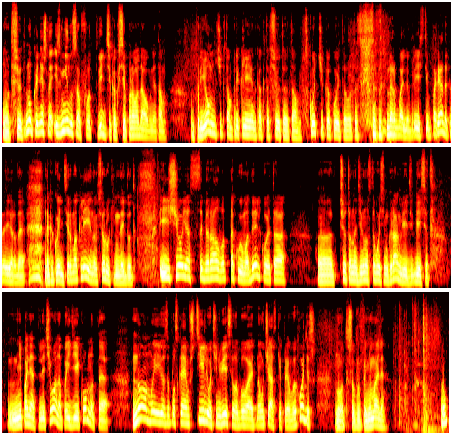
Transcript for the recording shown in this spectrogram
Вот, все это, ну, конечно, из минусов, вот видите, как все провода у меня там приемничек там приклеен, как-то все это там, скотчик какой-то, вот это всё нормально привести в порядок, наверное, на какой-нибудь термоклей, но все руки не дойдут. И еще я собирал вот такую модельку, это э, что-то на 98 грамм ве- весит, непонятно для чего, она по идее комнатная, но мы ее запускаем в штиль, очень весело бывает, на участке прям выходишь, ну вот, чтобы вы понимали. Оп.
